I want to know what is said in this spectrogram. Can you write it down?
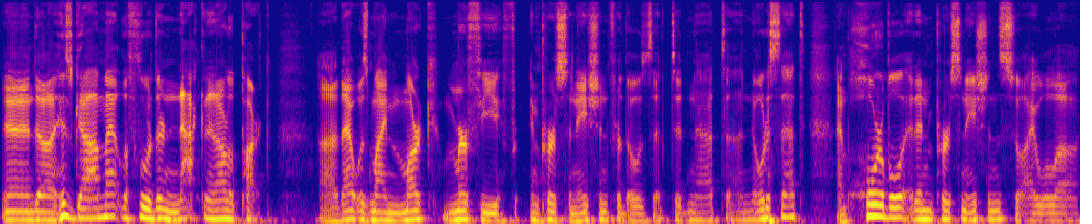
and uh, his guy Matt Lafleur, they're knocking it out of the park. Uh, that was my Mark Murphy impersonation for those that did not uh, notice that. I'm horrible at impersonations, so I will uh,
